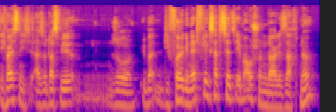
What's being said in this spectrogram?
Ich weiß nicht, also dass wir so über die Folge Netflix hattest du jetzt eben auch schon da gesagt, ne?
